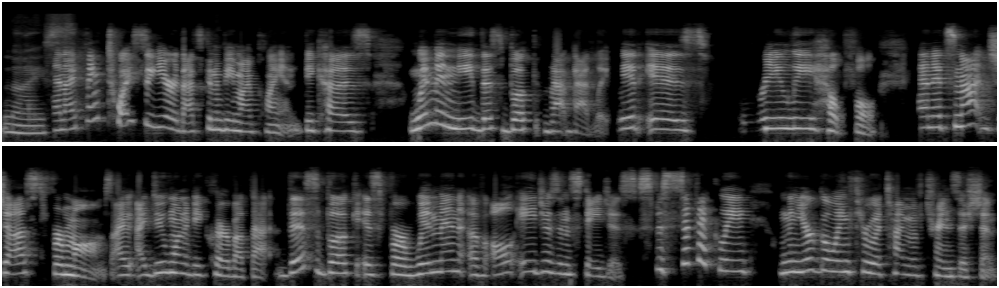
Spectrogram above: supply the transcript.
Nice. And I think twice a year that's going to be my plan because women need this book that badly. It is really helpful. And it's not just for moms. I, I do want to be clear about that. This book is for women of all ages and stages, specifically when you're going through a time of transition.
